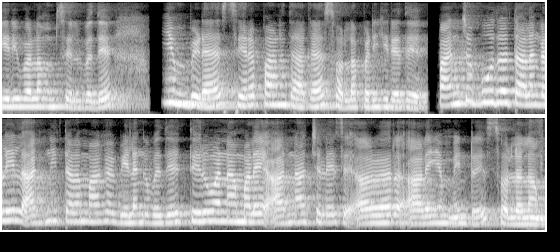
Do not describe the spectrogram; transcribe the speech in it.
கிரிவலம் செல்வது விட சிறப்பானதாக சொல்லப்படுகிறது. பஞ்சபூத தலங்களில் அக்னி தலமாக விளங்குவது திருவண்ணாமலை அருணாச்சலேஸ்வரர் ஆலயம் என்று சொல்லலாம்.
